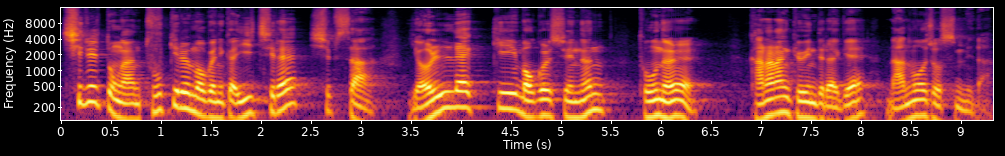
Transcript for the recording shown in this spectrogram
7일 동안 두 끼를 먹으니까 2, 7에 14, 14끼 먹을 수 있는 돈을 가난한 교인들에게 나누어 줬습니다.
